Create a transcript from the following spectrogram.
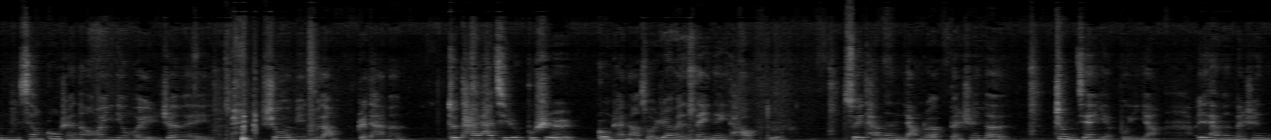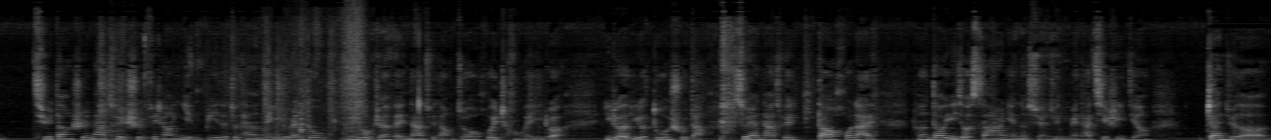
嗯，像共产党的话，一定会认为社会民主党跟他们，就他他其实不是共产党所认为的那那一套，对，所以他们两个本身的政见也不一样，而且他们本身。其实当时纳粹是非常隐蔽的，就他们每一个人都没有认为纳粹党最后会成为一个一个一个多数党。虽然纳粹到后来，可能到一九三二年的选举里面，他其实已经占据了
